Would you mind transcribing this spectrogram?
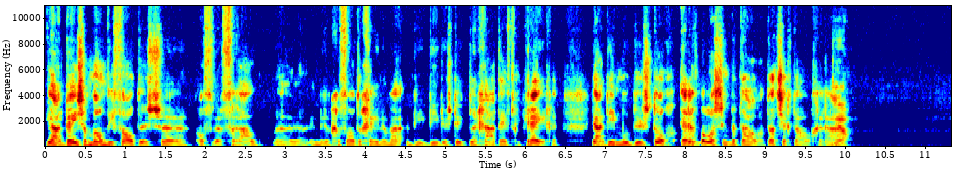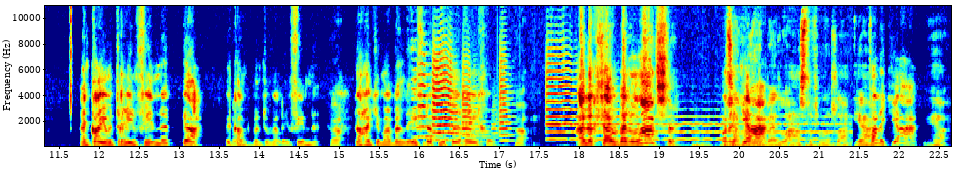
ja, deze man die valt dus, eh, of de vrouw, eh, in ieder geval degene waar, die, die dus dit legaat heeft gekregen, ja, die moet dus toch erfbelasting betalen. Dat zegt de Hoge Raad. Ja. En kan je het erin vinden? Ja, ik kan Ja. het er wel in vinden. Ja. Dan had je maar bij leven dat moeten regelen. Ja. En dan zijn we bij de laatste van het jaar. Bij de laatste van het jaar. Ja. Van het jaar. ja.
